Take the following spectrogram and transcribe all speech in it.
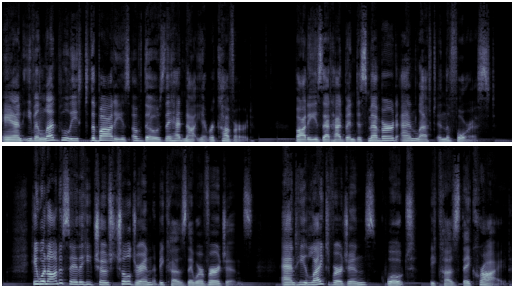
and even led police to the bodies of those they had not yet recovered, bodies that had been dismembered and left in the forest. He went on to say that he chose children because they were virgins, and he liked virgins, quote, because they cried.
